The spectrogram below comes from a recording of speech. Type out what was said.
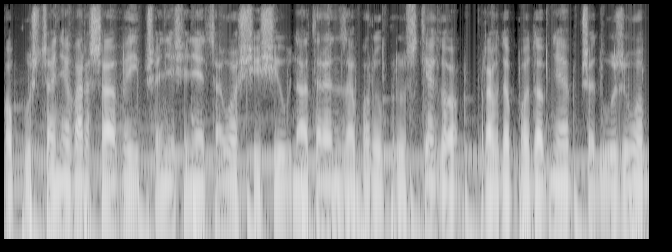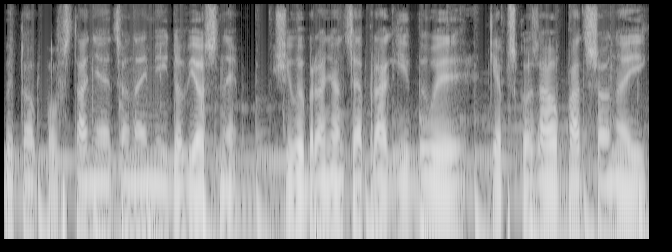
opuszczenie Warszawy i przeniesienie całości sił na teren zaboru pruskiego. Prawdopodobnie przedłużyłoby to powstanie co najmniej do wiosny. Siły broniące Pragi były kiepsko zaopatrzone i,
